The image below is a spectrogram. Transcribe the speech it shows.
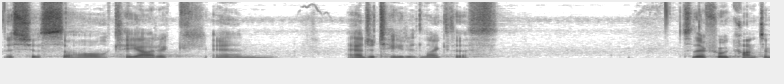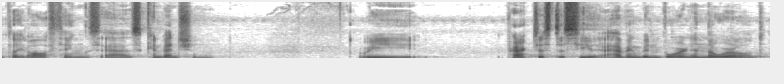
It's just all chaotic and agitated like this. So, therefore, we contemplate all things as convention. We practice to see that having been born in the world,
